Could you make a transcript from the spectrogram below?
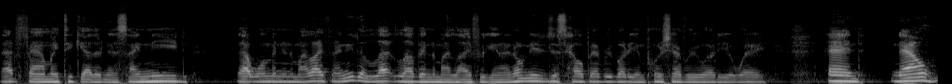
that family togetherness. I need that woman into my life, and I need to let love into my life again. I don't need to just help everybody and push everybody away. And now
